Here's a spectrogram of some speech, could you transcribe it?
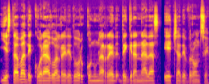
y estaba decorado alrededor con una red de granadas hecha de bronce.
